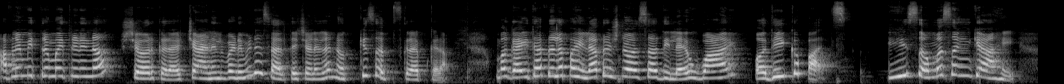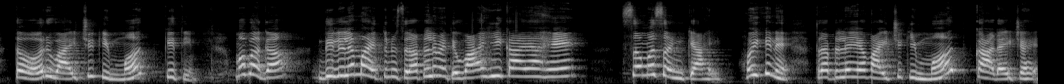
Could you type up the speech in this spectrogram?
आपल्या मित्रमैत्रिणींना शेअर करा. चॅनलवर नवीन असाल तर चॅनलला नक्की सबस्क्राईब करा. बघा इथे आपल्याला पहिला प्रश्न असा दिला आहे वाय अधिक पाच. ही समसंख्या आहे. तर वायची किंमत किती? मग बघा दिलेल्या माहितीनुसार आपल्याला माहिती आहे वाय ही काय आहे? समसंख्या आहे. होय की नाही? तर आपल्याला या वायची किंमत काढायची आहे.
